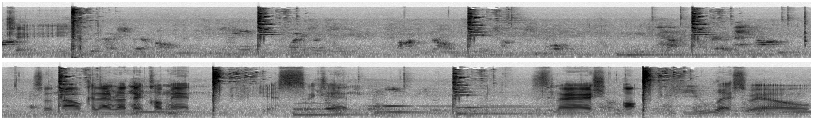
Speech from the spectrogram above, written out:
Okay. So now can I run that command? Yes, I can. Slash you as well.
